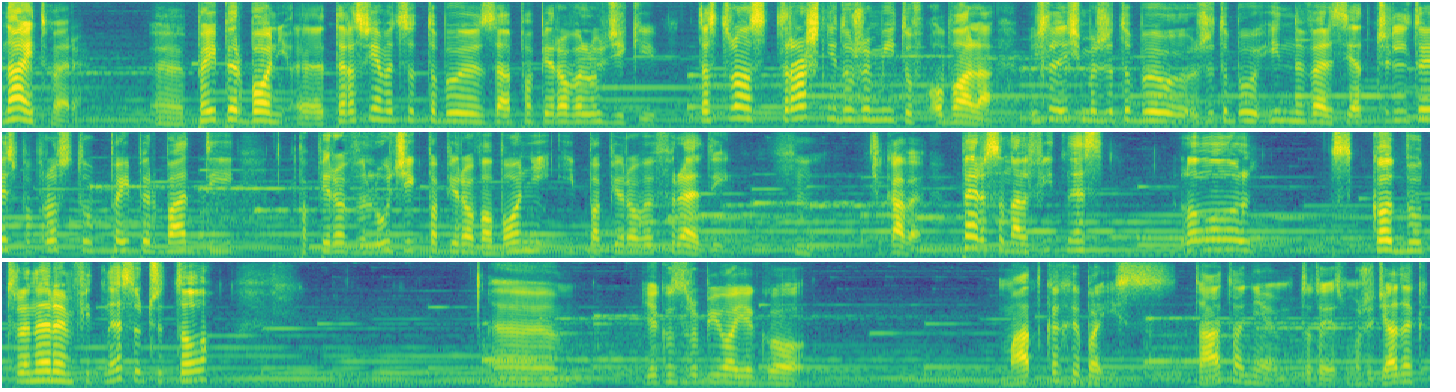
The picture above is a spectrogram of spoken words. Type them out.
Nightmare. E, Paper Bonnie. E, teraz wiemy, co to były za papierowe ludziki. Ta strona strasznie dużo mitów obala. Myśleliśmy, że to, był, że to były inne wersje, czyli to jest po prostu Paper Buddy, papierowy ludzik, papierowa Bonnie i papierowy Freddy. Hmm, ciekawe. Personal Fitness. LOL. Scott był trenerem fitnessu, czy to? Em, jego zrobiła jego matka chyba i tata, nie wiem kto to jest, może dziadek,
